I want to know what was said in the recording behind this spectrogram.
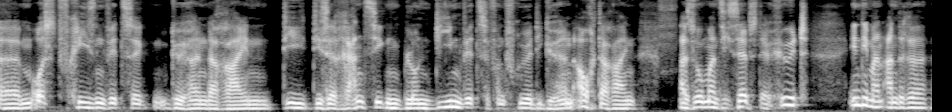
Ähm, Ostfriesenwitze gehören da rein, die, diese ranzigen Blondinwitze von früher, die gehören auch da rein. Also wo man sich selbst erhöht, indem man andere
